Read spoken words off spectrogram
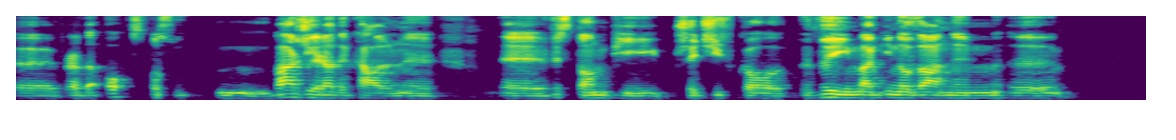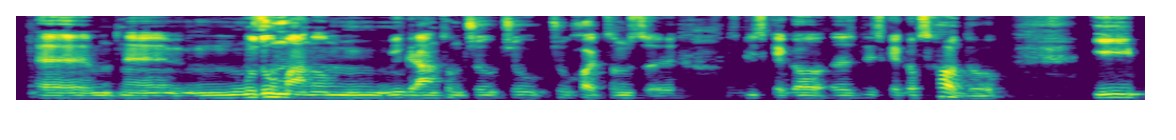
e, prawda, w sposób bardziej radykalny e, wystąpi przeciwko wyimaginowanym muzułmanom, migrantom czy, czy, czy uchodźcom z, z, bliskiego, z Bliskiego Wschodu. I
